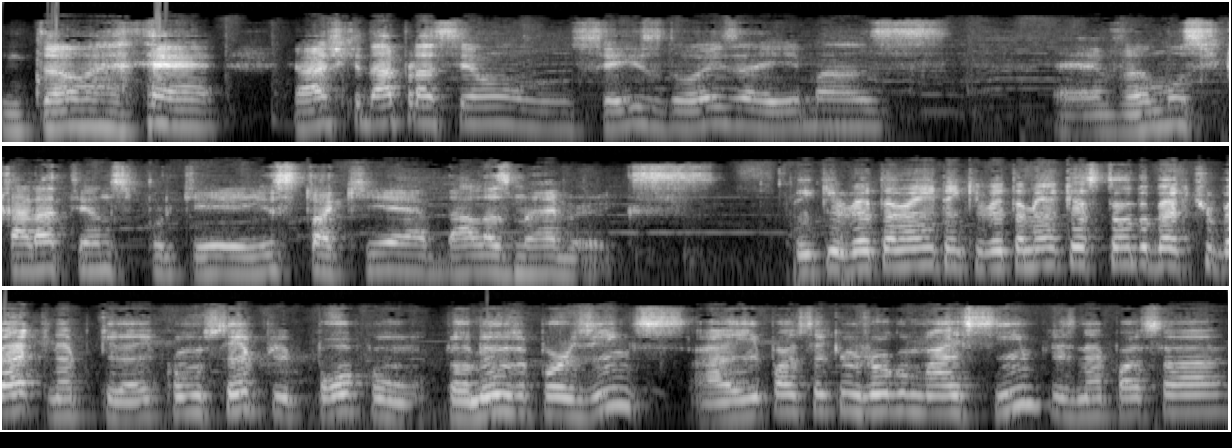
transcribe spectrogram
Então, é, eu acho que dá para ser um 6-2 aí, mas é, vamos ficar atentos porque isto aqui é Dallas Mavericks. Tem que ver também, tem que ver também a questão do back-to-back, -back, né? Porque aí, como sempre poupam, pelo menos o Porzins, aí pode ser que um jogo mais simples, né, possa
